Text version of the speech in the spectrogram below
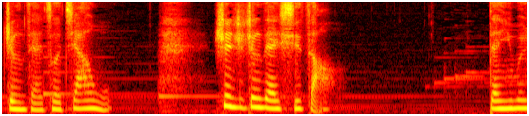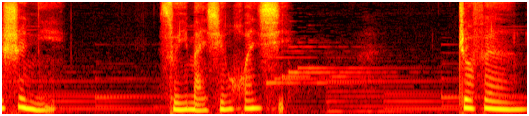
正在做家务，甚至正在洗澡。但因为是你，所以满心欢喜。这份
